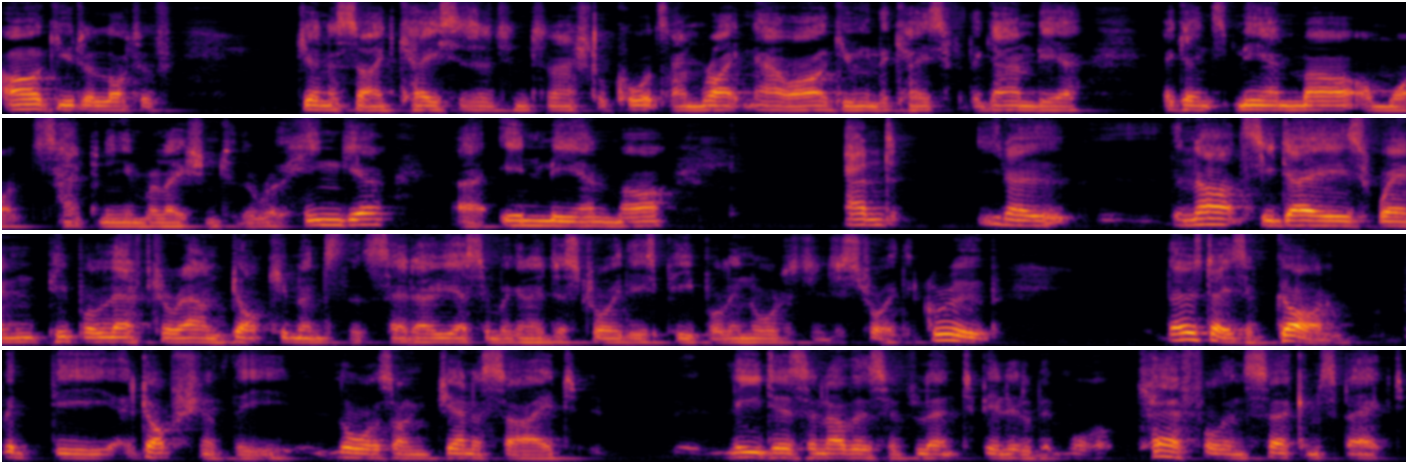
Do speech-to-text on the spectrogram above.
argued a lot of genocide cases at international courts. I'm right now arguing the case for the Gambia against Myanmar on what's happening in relation to the Rohingya uh, in Myanmar. And, you know, the Nazi days when people left around documents that said, oh, yes, and we're going to destroy these people in order to destroy the group, those days have gone. With the adoption of the laws on genocide, leaders and others have learned to be a little bit more careful and circumspect.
